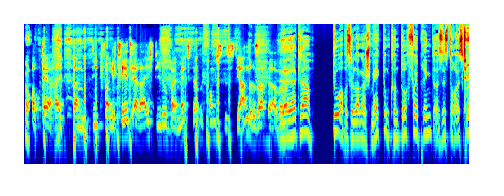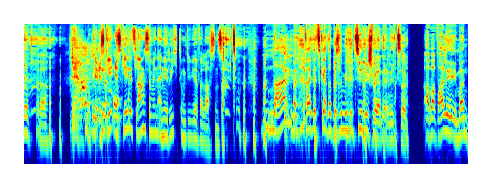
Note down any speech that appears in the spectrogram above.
Ja. Ob der halt dann die Qualität erreicht, die du beim Metzger bekommst, ist die andere Sache. Aber Ja, ja, klar. Du, aber solange er schmeckt und keinen Durchfall bringt, also ist doch alles gut. Ja. Okay, es, geht, es geht jetzt langsam in eine Richtung, die wir verlassen sollten. Nein, ich würde jetzt gerne ein bisschen medizinisch werden, ehrlich gesagt. Aber Walle, ich meine,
